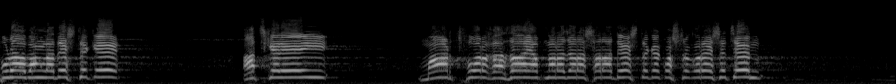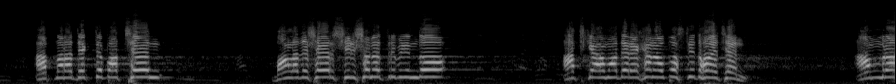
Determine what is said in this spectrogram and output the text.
পুরো বাংলাদেশ থেকে আজকের এই মার্চ ফর গাজায় আপনারা যারা সারা দেশ থেকে কষ্ট করে এসেছেন আপনারা দেখতে পাচ্ছেন বাংলাদেশের শীর্ষ নেতৃবৃন্দ আজকে আমাদের এখানে উপস্থিত হয়েছেন। আমরা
